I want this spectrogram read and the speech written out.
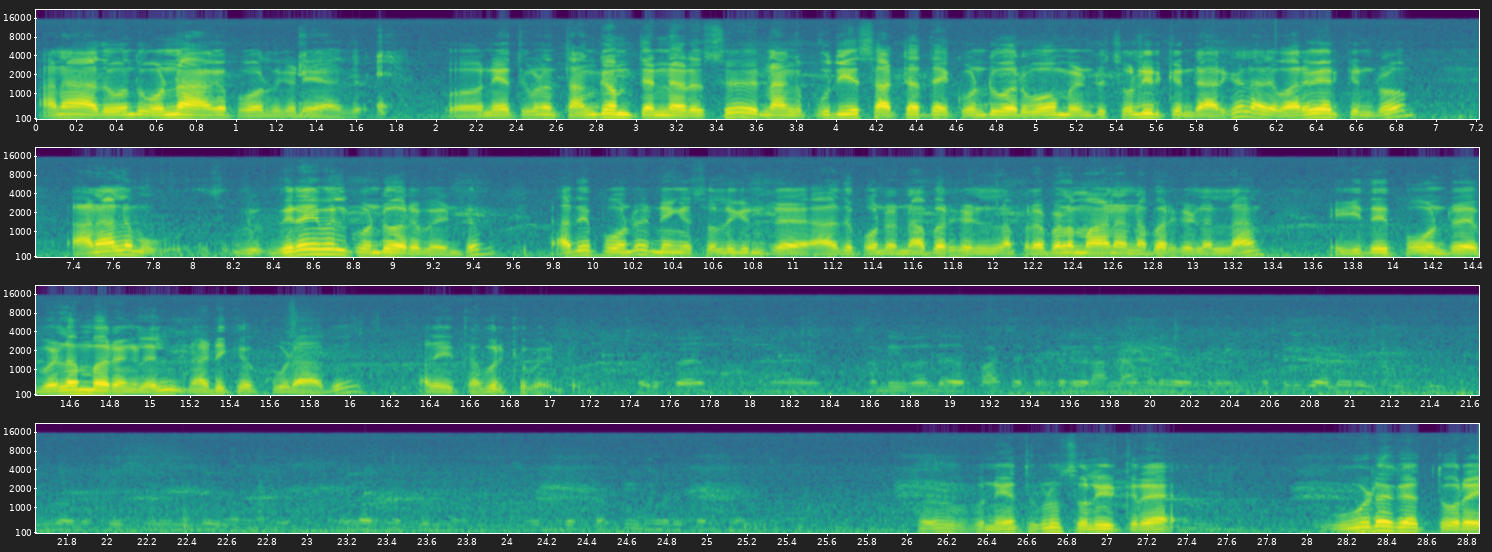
ஆனால் அது வந்து ஒன்றும் ஆக போகிறது கிடையாது. இப்போது நேற்று கூட தங்கம் தென்னரசு நாங்கள் புதிய சட்டத்தை கொண்டு வருவோம் என்று சொல்லியிருக்கின்றார்கள். அதை வரவேற்கின்றோம். ஆனாலும் வி- விரைவில் கொண்டு வர வேண்டும். அதே போன்று நீங்கள் சொல்லுகின்ற அது போன்ற நபர்கள் எல்லாம் பிரபலமான நபர்கள் எல்லாம் இது போன்ற விளம்பரங்களில் நடிக்கக்கூடாது. அதை தவிர்க்க வேண்டும் சார் இப்போ சமீபம் இந்த பாஜக தலைவர் அண்ணாமலை அவர்கள் பத்திரிகையாளரை குறித்து விவாதம் பேசுவது எல்லாருக்குமே தெரியும் So, இதை பற்றி ஒரு கருத்து நேற்று கூட சொல்லியிருக்கிறேன். ஊடகத்துறை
